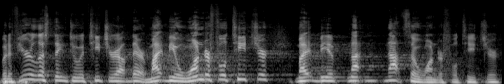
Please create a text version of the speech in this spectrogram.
but if you're listening to a teacher out there, might be a wonderful teacher, might be a not, not so wonderful teacher,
